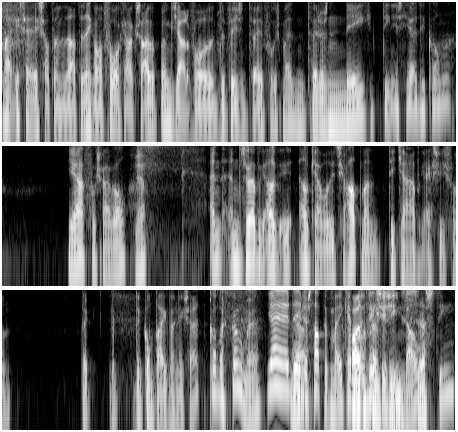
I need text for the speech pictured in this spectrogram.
Maar ik, zei, ik zat inderdaad te denken, want vorig jaar had ik Cyberpunk, ja, daarvoor Division 2, volgens mij in 2019 is die uitgekomen. Ja, volgens mij wel. Ja. En, en zo heb ik elk, elk jaar wel iets gehad, maar dit jaar heb ik echt zoiets van, er, er, er komt eigenlijk nog niks uit. Kan nog komen, hè? Ja, ja, nee, Ja. dat snap ik, maar ik heb Final nog niks Fantasy gezien nou. 16.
